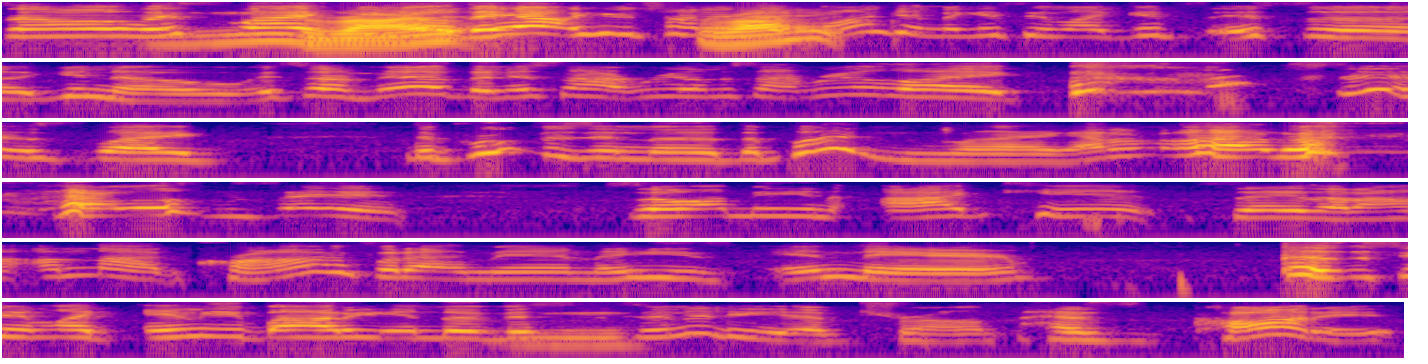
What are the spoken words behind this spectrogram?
So it's Mm, like you know they out here trying to Right. debunk it, make it seem like it's it's a you know it's a myth and it's not real and it's not real. Like sis, like the proof is in the the pudding. Like I don't know how to, how else to say it. So I mean, I can't say that I, I'm not crying for that man that he's in there because it seemed like anybody in the Mhm. vicinity of Trump has caught it.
